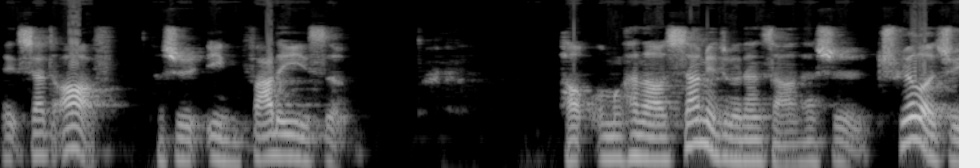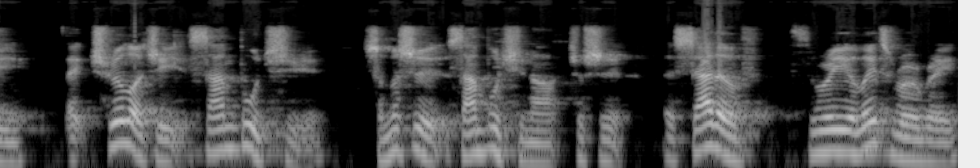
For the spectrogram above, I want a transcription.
哎，set off 它是引发的意思。好，我们看到下面这个单词啊，它是 trilogy，哎，trilogy 三部曲。什么是三部曲呢？就是 a set of three literary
